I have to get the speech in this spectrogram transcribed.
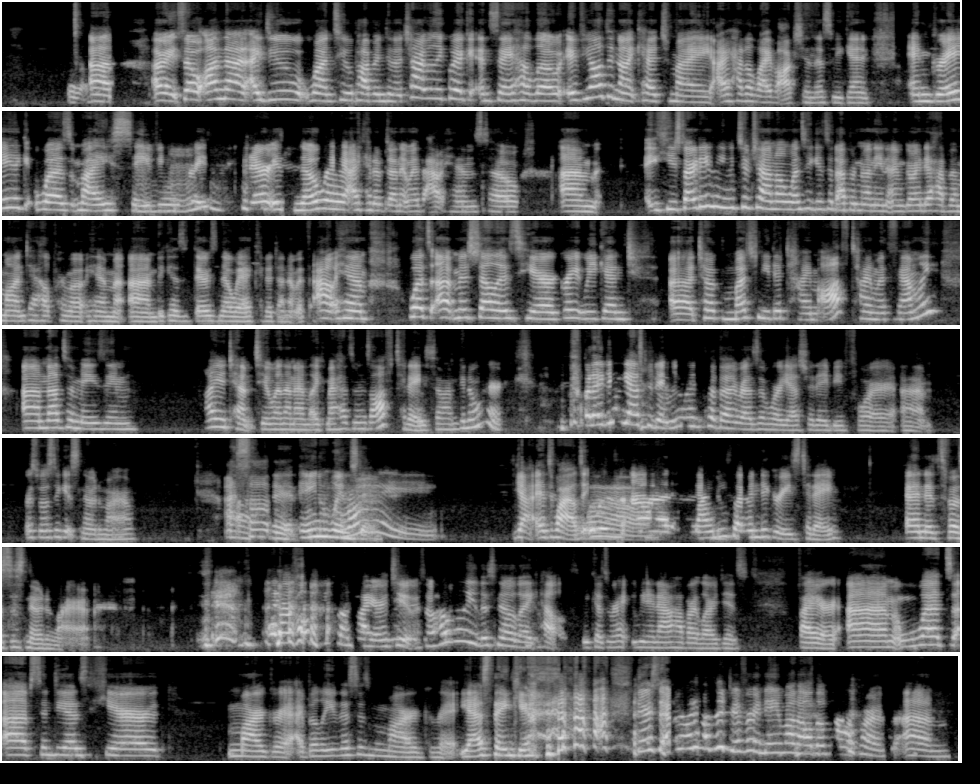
Um, All right. So on that, I do want to pop into the chat really quick and say hello. If y'all did not catch my, I had a live auction this weekend, and Greg was my saving mm-hmm. grace. There is no way I could have done it without him. So um, he's starting a YouTube channel. Once he gets it up and running, I'm going to have him on to help promote him um, because there's no way I could have done it without him. What's up? Michelle is here. Great weekend. Uh, took much needed time off, time with family. Um, that's amazing. I attempt to, and then I'm like, my husband's off today, so I'm going to work. but I did yesterday. We went to the reservoir yesterday before. Um, we're supposed to get snow tomorrow. I uh, saw that, and Wednesday. Right. Yeah, it's wild. Wow. It was uh, 97 degrees today, and it's supposed to snow tomorrow. and our whole week's on fire too. So hopefully the snow like helps because we're we now have our largest fire. Um, what's up? Cynthia's here. Margaret, I believe this is Margaret. Yes, thank you. There's everyone has a different name on all the platforms. Um,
